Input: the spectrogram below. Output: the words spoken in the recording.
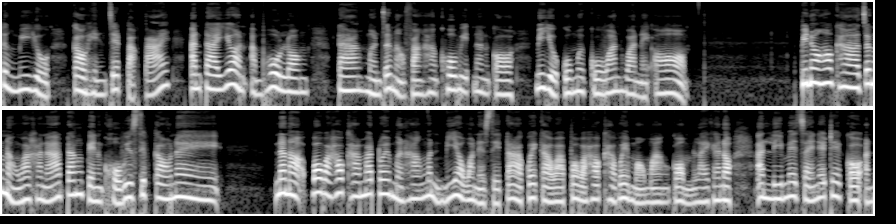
ตึงมีอยู่เก่าเห็น7ปากป้าย อันตายย้อนอำโพลองตางเหมือนจังหนังฟังหางโควิดนั่นก็มีอยู่กูมือกูวันวันในอ้อพี่น้องเฮาค่ะจังหนังว่าคณะตั้งเป็นโควิด 19 ใน นั่นน่ะเพราะว่าเฮาค้ามาด้วยเหมือนหางมันมีเอาวันในเซตาก้อยกาว่าเพราะว่าเฮาค้าไว้เมามางก่อมไรค่ะเนาะอันลีไม่ใจในเตก็อัน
